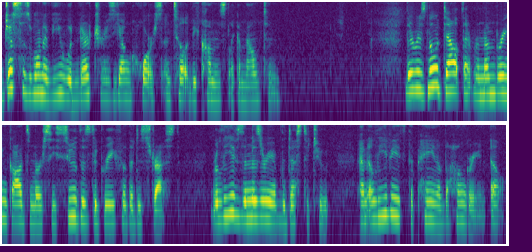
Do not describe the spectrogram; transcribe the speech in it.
just as one of you would nurture his young horse until it becomes like a mountain. There is no doubt that remembering God's mercy soothes the grief of the distressed relieves the misery of the destitute, and alleviates the pain of the hungry and ill.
